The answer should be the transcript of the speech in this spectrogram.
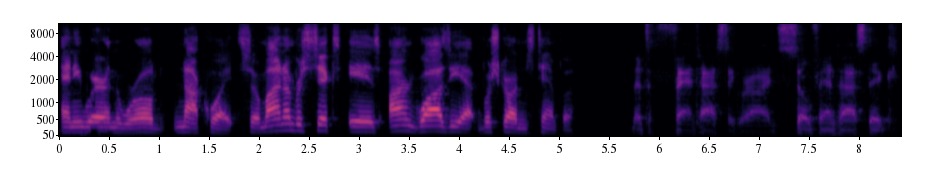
anywhere in the world, not quite. So my number six is Iron Gwazi at Busch Gardens, Tampa that's a fantastic ride. So fantastic.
